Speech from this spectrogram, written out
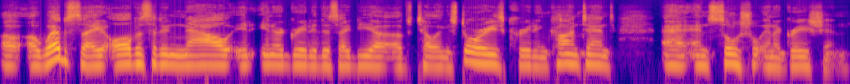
a, a, website all of a sudden now it integrated this idea of telling stories creating content and, and social integration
